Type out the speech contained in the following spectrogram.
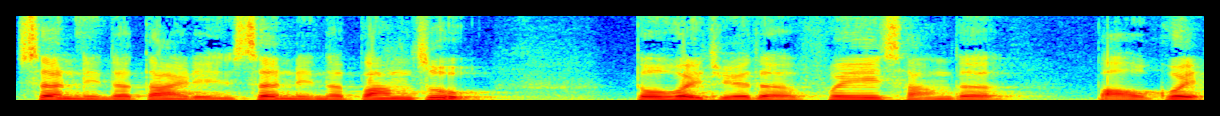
圣灵的带领、圣灵的帮助，都会觉得非常的宝贵。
